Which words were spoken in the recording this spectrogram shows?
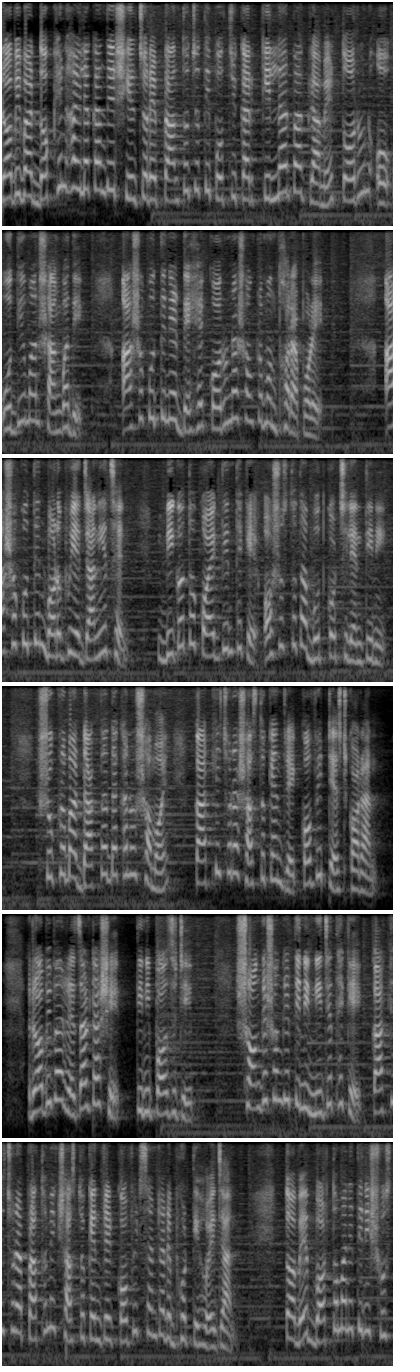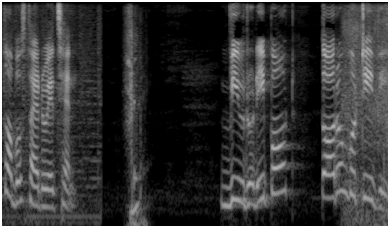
রবিবার দক্ষিণ হাইলাকান্দির শিলচরে প্রান্তজ্যোতি পত্রিকার কিল্লারবা গ্রামের তরুণ ও উদীয়মান সাংবাদিক আশকুদ্দিনের দেহে করোনা সংক্রমণ ধরা পড়ে। আশকুদ্দিন বড়ভুইয়ে জানিয়েছেন, বিগত কয়েকদিন থেকে অসুস্থতা বোধ করছিলেন তিনি। শুক্রবার ডাক্তার দেখানোর সময় কাটলিছড়া স্বাস্থ্যকেন্দ্রে কোভিড টেস্ট করান। রবিবার রেজাল্ট আসে, তিনি পজিটিভ। সঙ্গে সঙ্গে তিনি নিজে থেকে কাটলিছড়া প্রাথমিক স্বাস্থ্যকেন্দ্রের কোভিড সেন্টারে ভর্তি হয়ে যান। তবে বর্তমানে তিনি সুস্থ অবস্থায় রয়েছেন। Bureau report Tarang TV.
